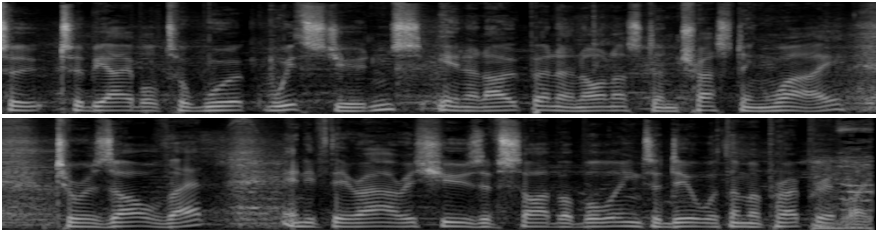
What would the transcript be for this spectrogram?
to, to be able to work with students in an open and honest and trusting way to resolve that. And if there are issues of cyberbullying, to deal with them appropriately.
